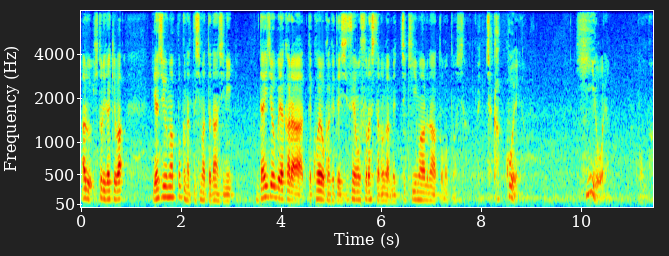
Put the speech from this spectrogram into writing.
ある一人だけは野獣馬っぽくなってしまった男子に「大丈夫やから」って声をかけて視線をそらしたのがめっちゃ気回るなと思ってました。めっちゃかっこええやん。ヒーローやん。こんな。ん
